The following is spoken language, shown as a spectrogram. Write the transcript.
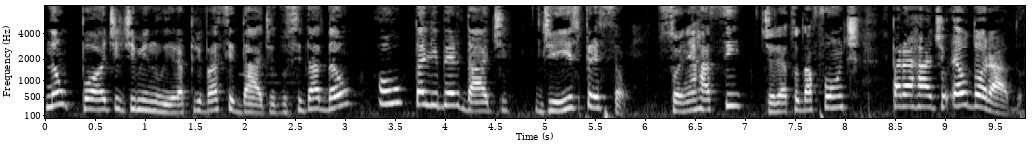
não pode diminuir a privacidade do cidadão ou da liberdade de expressão. Sônia Raci, direto da fonte, para a Rádio Eldorado.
